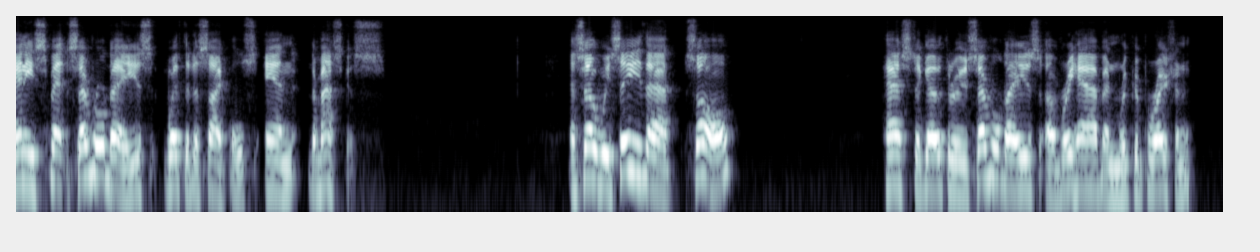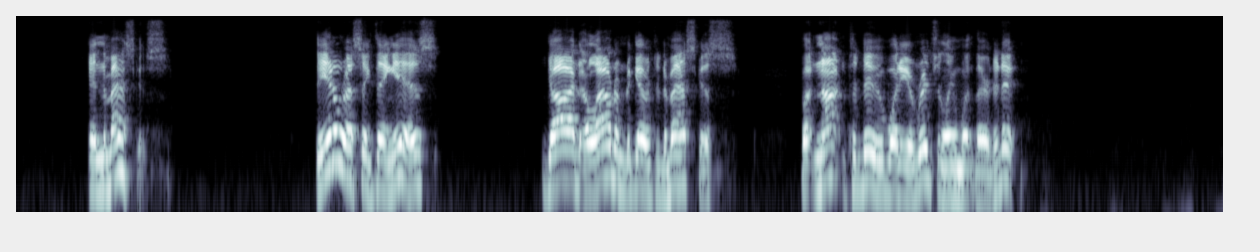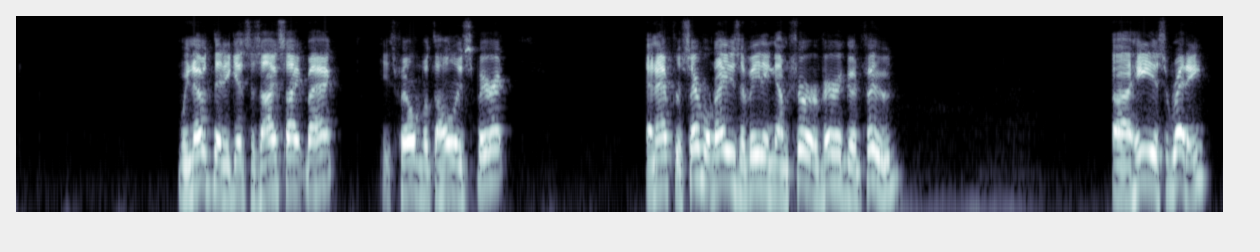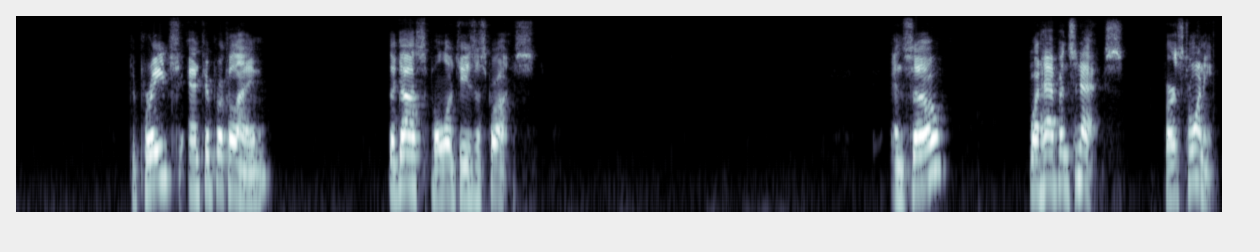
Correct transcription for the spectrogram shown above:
And he spent several days with the disciples in Damascus. And so we see that Saul has to go through several days of rehab and recuperation in Damascus. The interesting thing is, God allowed him to go to Damascus, but not to do what he originally went there to do. We note that he gets his eyesight back, he's filled with the Holy Spirit, and after several days of eating, I'm sure, very good food, uh, he is ready to preach and to proclaim the gospel of Jesus Christ. And so, what happens next? Verse 20.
